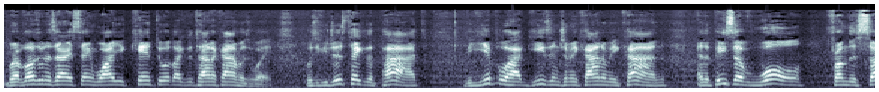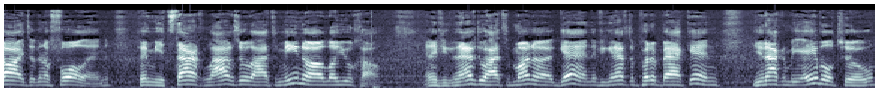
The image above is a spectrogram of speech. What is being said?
Rabbi Lezman Azariah is saying why you can't do it like the Tanakama's way. Because if you just take the pot, the Yiplu Hagizin Shemikanu Mikan, and the piece of wool from the sides are going to fall in. Lo Yuchal. And if you're going to have to do hatmana again, if you're going to have to put it back in, you're not going to be able to.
